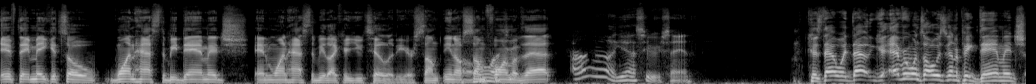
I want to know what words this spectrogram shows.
if they make it so one has to be damage and one has to be like a utility or some, you know, some Oh, I form of that. Oh, yeah. I see what you're saying. Because that would that everyone's always gonna pick damage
